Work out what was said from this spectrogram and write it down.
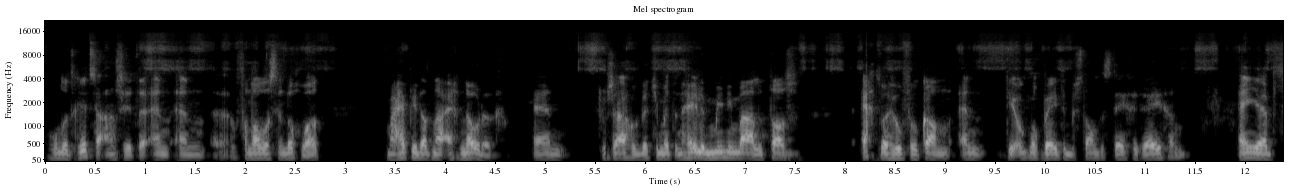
100 ritsen aan zitten en, en uh, van alles en nog wat. Maar heb je dat nou echt nodig? En toen zag ik ook dat je met een hele minimale tas echt wel heel veel kan. En die ook nog beter bestand is tegen regen. En je hebt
